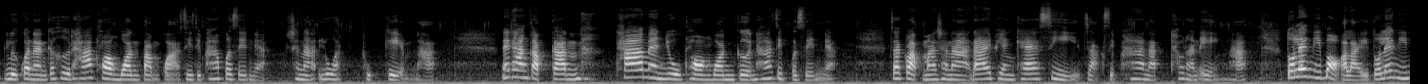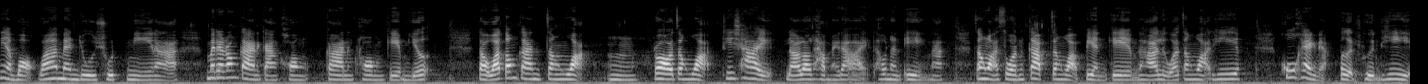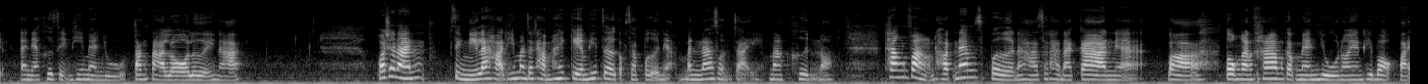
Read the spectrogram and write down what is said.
หรือกว่านั้นก็คือถ้าครองบอลต่ำกว่า 45%เนี่ยชนะรวดทุกเกมนะคะ ในทางกลับกันถ้าแมนยูครองบอลเกิน 50%เนี่ย จะกลับมาชนะได้เพียงแค่ 4 จาก 15 นัดเท่านั้นเองนะคะตัวเลขนี้บอกอะไรตัวเลขนี้เนี่ยบอกว่าแมนยูชุดนี้นะคะไม่ได้ต้องการการครองการครองเกมเยอะ แต่ว่าต้องการจังหวะอรอจังหวะที่ใช่แล้วเราทำให้ได้เท่านั้นเองนะจังหวะสวนกลับจังหวะเปลี่ยนเกมนะคะ หรือว่าจังหวะที่คู่แข่งเนี่ยเปิดพื้นที่ อันนี้คือสิ่งที่แมนยูตั้งตารอเลยนะคะ เพราะฉะนั้นสิ่งนี้แหละค่ะที่มันจะทำให้เกมที่เจอกับสเปอร์เนี่ยมันน่าสนใจมากขึ้นเนาะทางฝั่งท็อตแนมสเปอร์นะคะสถานการณ์เนี่ยตรงกันข้ามกับแมนยูเนาะอย่างที่บอกไป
